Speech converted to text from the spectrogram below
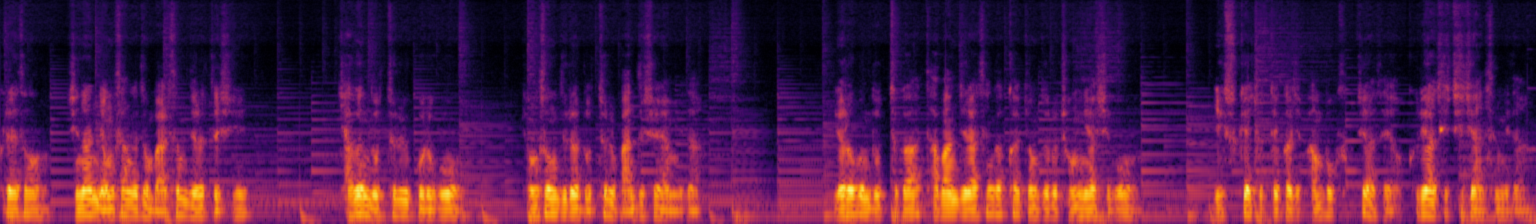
그래서 지난 영상에도 말씀드렸듯이 작은 노트를 고르고 정성 들여 노트를 만드셔야 합니다. 여러분 노트가 답안지라 생각할 정도로 정리하시고 익숙해질 때까지 반복 숙제하세요. 그래야 지치지 않습니다.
